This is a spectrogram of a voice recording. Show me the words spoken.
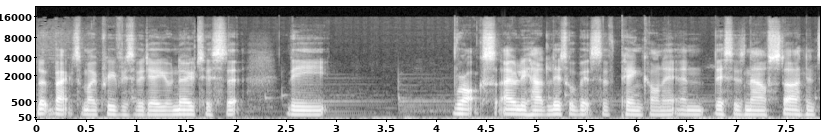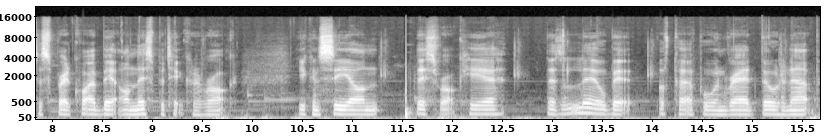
look back to my previous video, you'll notice that the rocks only had little bits of pink on it and this is now starting to spread quite a bit on this particular rock. You can see on this rock here there's a little bit of purple and red building up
